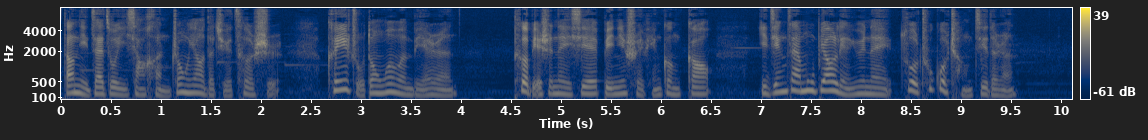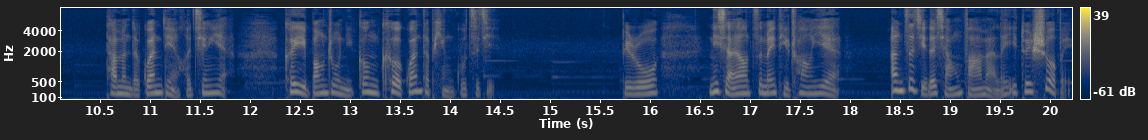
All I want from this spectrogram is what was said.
当你在做一项很重要的决策时，可以主动问问别人，特别是那些比你水平更高、已经在目标领域内做出过成绩的人，他们的观点和经验可以帮助你更客观的评估自己。比如。你想要自媒体创业，按自己的想法买了一堆设备，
